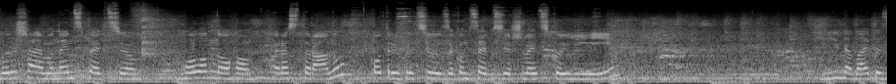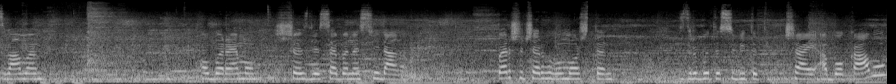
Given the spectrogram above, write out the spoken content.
Вирушаємо на інспекцію головного ресторану, котрий працює за концепцією шведської лінії. І давайте з вами оберемо щось для себе на сніданок. В першу чергу ви можете зробити собі тут чай або каву.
